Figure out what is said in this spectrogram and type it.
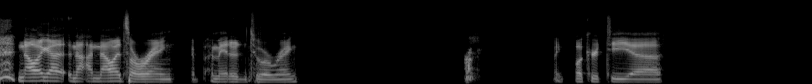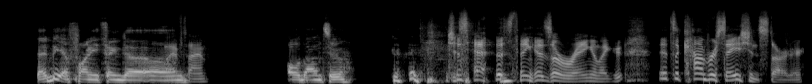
now I got. Now, now it's a ring. I- I made it into a ring. Like Booker T. Uh, That'd be a funny thing to um, lifetime. hold on to. Just have this thing as a ring and like it's a conversation starter.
